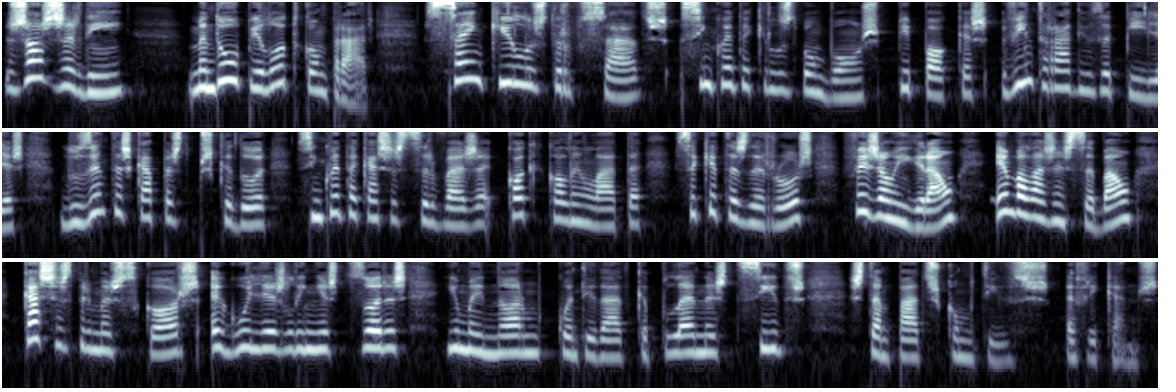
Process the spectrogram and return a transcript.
Jorge Jardim mandou o piloto comprar 100 quilos de repousados, 50 quilos de bombons, pipocas, 20 rádios a pilhas, 200 capas de pescador, 50 caixas de cerveja, Coca-Cola em lata, saquetas de arroz, feijão e grão, embalagens de sabão, caixas de primeiros socorros, agulhas, linhas, tesouras e uma enorme quantidade de capulanas, tecidos estampados com motivos africanos.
